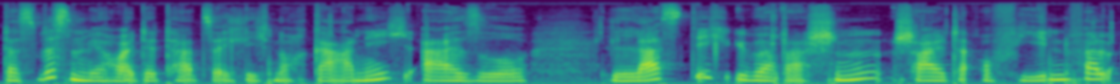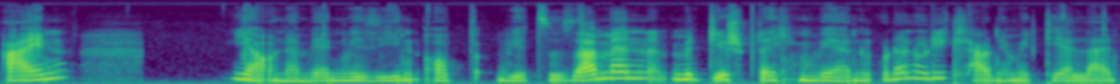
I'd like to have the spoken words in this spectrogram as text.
das wissen wir heute tatsächlich noch gar nicht. Also lass dich überraschen, schalte auf jeden Fall ein. Ja, und dann werden wir sehen, ob wir zusammen mit dir sprechen werden oder nur die Claudia mit dir allein.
